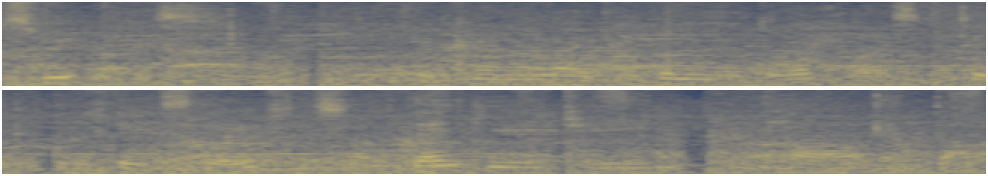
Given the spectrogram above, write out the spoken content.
sweet sweethearts. They're kind of like opening the door for us to take it to the big stage. And so thank you, Gene, Paul, and Doc,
